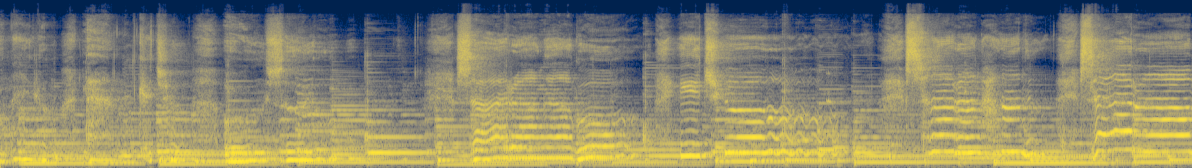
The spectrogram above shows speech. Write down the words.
오늘로 그저 웃어요. 사랑하고 있죠. 사랑하는 사람이었어요.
